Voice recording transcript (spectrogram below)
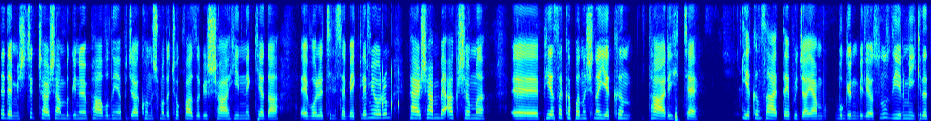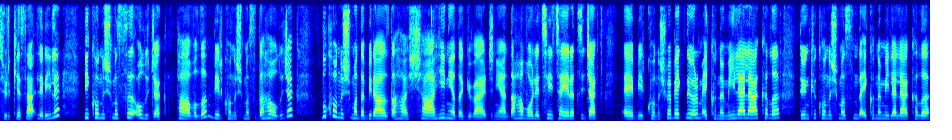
Ne demiştik? Çarşamba günü Powell'ın yapacağı konuşmada çok fazla bir şahinlik ya da e, volatilite beklemiyorum. Perşembe akşamı e, piyasa kapanışına yakın tarihte yakın saatte yapacağı yani bugün biliyorsunuz 22'de Türkiye saatleriyle bir konuşması olacak Powell'ın bir konuşması daha olacak. Bu konuşmada biraz daha şahin ya da güvercin yani daha volatilite yaratacak e, bir konuşma bekliyorum ekonomiyle alakalı. Dünkü konuşmasında ekonomiyle alakalı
